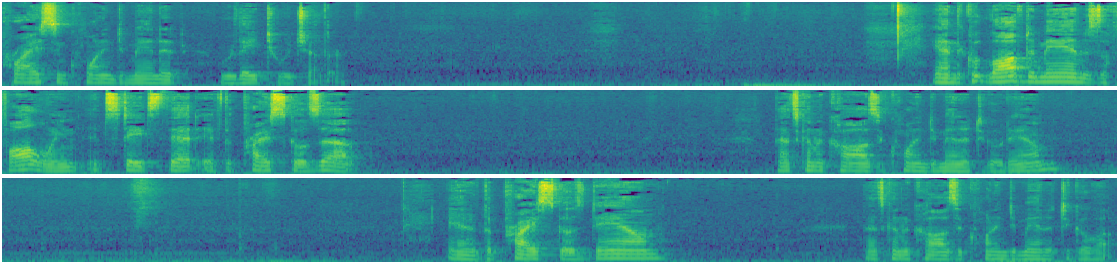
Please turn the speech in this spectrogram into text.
price and quantity demanded relate to each other. And the law of demand is the following. It states that if the price goes up, that's going to cause the quantity demanded to go down. And if the price goes down, that's going to cause the quantity demanded to go up.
